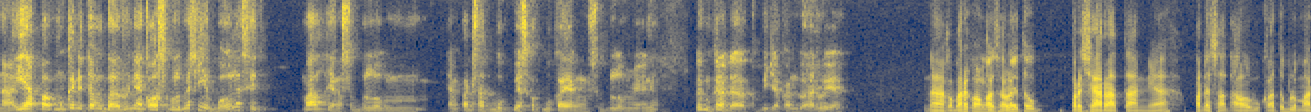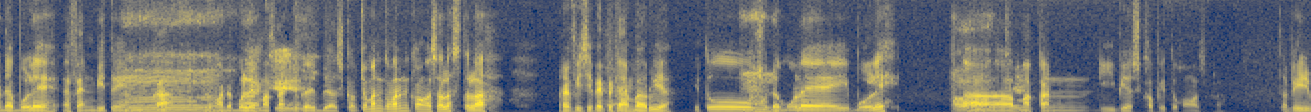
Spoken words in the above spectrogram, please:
Nah iya Pak, mungkin itu yang barunya. Kalau sebelumnya sih ya boleh sih, mal yang sebelum yang pada saat bu- bioskop buka yang sebelumnya ini. Tapi mungkin ada kebijakan baru ya. Nah, kemarin kalau nggak salah itu persyaratannya pada saat awal buka tuh belum ada boleh F&B itu yang buka, belum ada boleh Hmm, makan juga di bioskop. Cuman kemarin kalau nggak salah setelah revisi PPKM baru ya, itu Hmm. sudah mulai boleh Oh, eh, oke. makan di bioskop itu kalau nggak salah. Tapi di,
